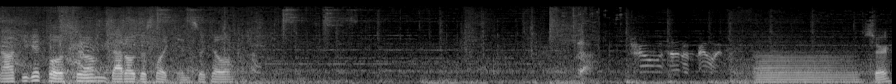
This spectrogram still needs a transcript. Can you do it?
Now if you get close to him, that'll just like insta-kill him. Now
